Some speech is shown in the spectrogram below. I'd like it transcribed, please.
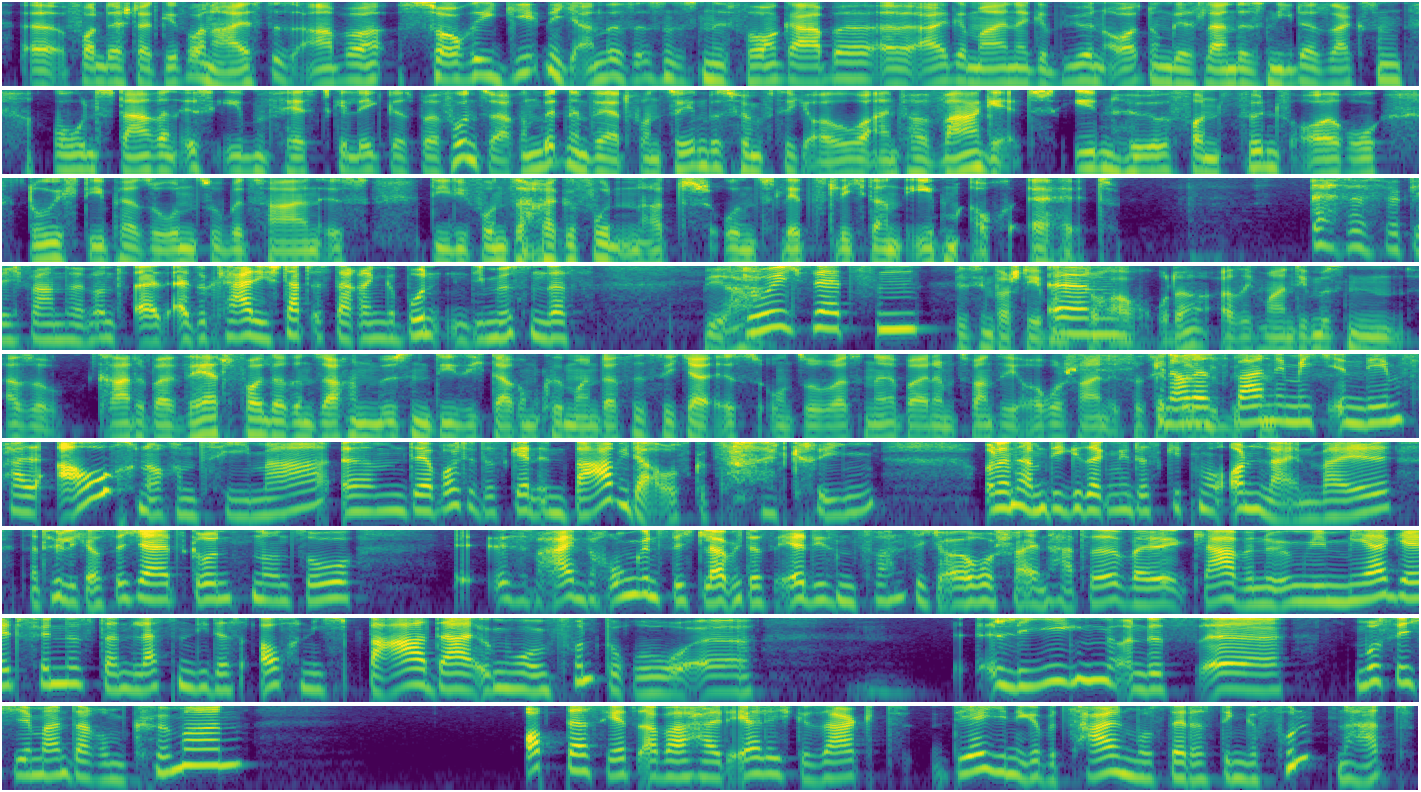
Äh, Von der Stadt Gifhorn heißt es aber, sorry, geht nicht anders. Es ist eine Vorgabe, äh, allgemeine Gebührenordnung des Landes Niedersachsen. Und darin ist eben festgelegt, dass bei Fundsachen mit einem Wert von 10 bis 50 Euro ein Verwahrgeld in Höhe von 5 Euro durch die Person zu bezahlen ist, die die Fundsache gefunden hat und letztlich dann eben auch erhält. Das ist wirklich Wahnsinn. Und äh, also klar, die Stadt ist daran gebunden. Die müssen das Ja. durchsetzen. Bisschen versteht man es Ähm, doch auch, oder? Also ich meine, die müssen, also gerade bei wertvolleren Sachen müssen die sich darum kümmern, dass es sicher ist und sowas, ne? Bei einem 20-Euro-Schein ist das Genau, jetzt das irgendwie war nämlich in dem Fall auch noch ein Thema. Ähm, der wollte das gerne in Bar wieder ausgezahlt kriegen. Und dann haben die gesagt, nee, das geht nur online, weil natürlich aus Sicherheitsgründen und so. Es war einfach ungünstig, glaube ich, dass er diesen 20-Euro-Schein hatte, weil klar, wenn du irgendwie mehr Geld findest, dann lassen die das auch nicht bar da irgendwo im Fundbüro äh, liegen und es äh, muss sich jemand darum kümmern. Ob das jetzt aber halt ehrlich gesagt derjenige bezahlen muss, der das Ding gefunden hat,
